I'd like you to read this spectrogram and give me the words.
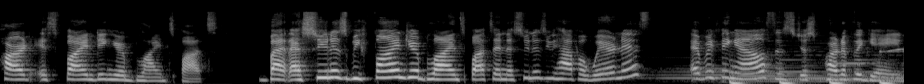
part is finding your blind spots. But as soon as we find your blind spots and as soon as you have awareness, everything else is just part of the game.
